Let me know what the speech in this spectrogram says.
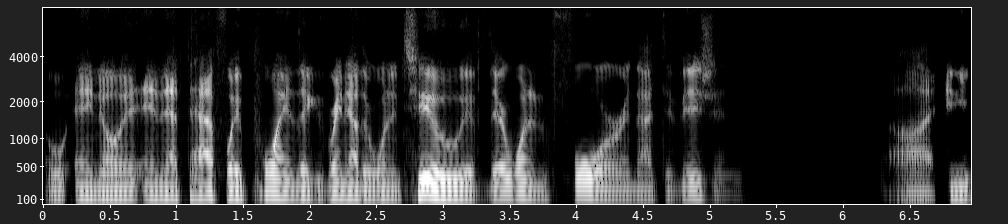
Oh, and, you know and at the halfway point like right now they're one and two if they're one and four in that division uh and you,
